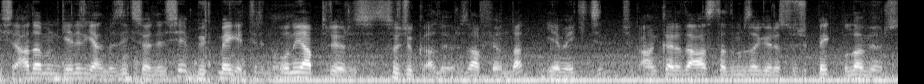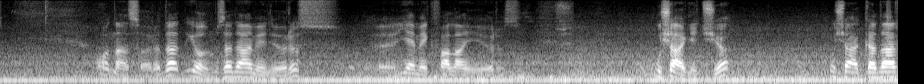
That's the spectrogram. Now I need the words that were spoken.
İşte adamın gelir gelmez ilk söylediği şey bükme getirin. Onu yaptırıyoruz. Sucuk alıyoruz Afyon'dan yemek için. Çünkü Ankara'da ağız tadımıza göre sucuk pek bulamıyoruz. Ondan sonra da yolumuza devam ediyoruz. E, yemek falan yiyoruz. Uşak'a geçiyor. Uşak'a kadar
